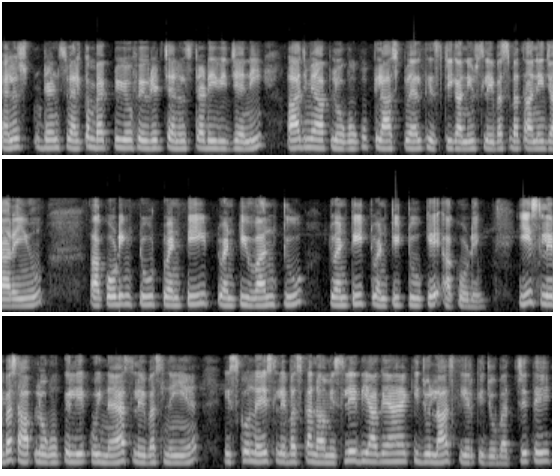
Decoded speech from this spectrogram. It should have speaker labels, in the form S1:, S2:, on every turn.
S1: Hello students welcome back to your favourite channel study with Jenny आज मैं आप लोगों को क्लास ट्वेल्थ हिस्ट्री का न्यू सिलेबस बताने जा रही हूँ। According to twenty twenty one to twenty twenty two के अकॉर्डिंग ये सिलेबस आप लोगों के लिए कोई नया सिलेबस नहीं है। इसको नए सिलेबस का नाम इसलिए दिया गया है कि जो लास्ट ईयर के जो बच्चे थे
